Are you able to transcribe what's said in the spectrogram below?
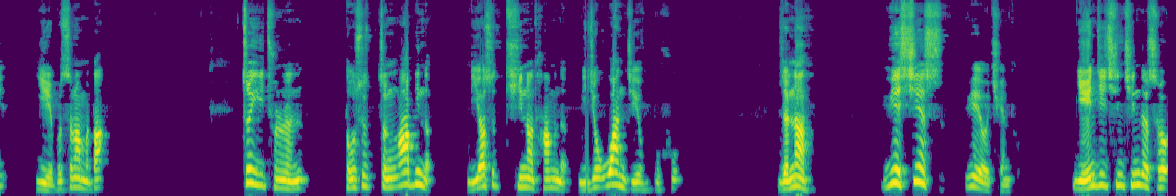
义也不是那么大。这一群人都是真二病的，你要是听了他们的，你就万劫不复。人呐，越现实越有前途。年纪轻轻的时候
